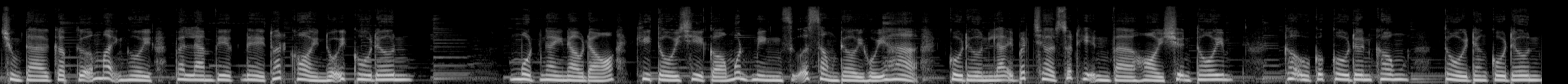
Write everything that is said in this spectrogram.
Chúng ta gặp gỡ mọi người và làm việc để thoát khỏi nỗi cô đơn. Một ngày nào đó, khi tôi chỉ có một mình giữa dòng đời hối hả, cô đơn lại bất chợt xuất hiện và hỏi chuyện tôi. Cậu có cô đơn không? Tôi đang cô đơn.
